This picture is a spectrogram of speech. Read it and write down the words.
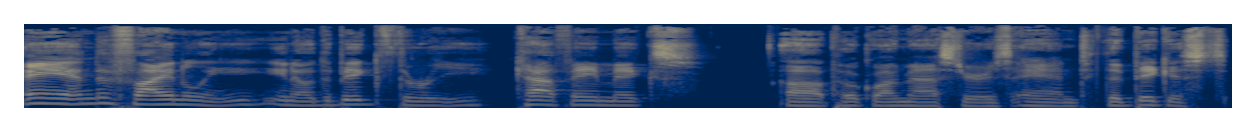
And finally, you know, the big three Cafe Mix, uh, Pokemon Masters, and the biggest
